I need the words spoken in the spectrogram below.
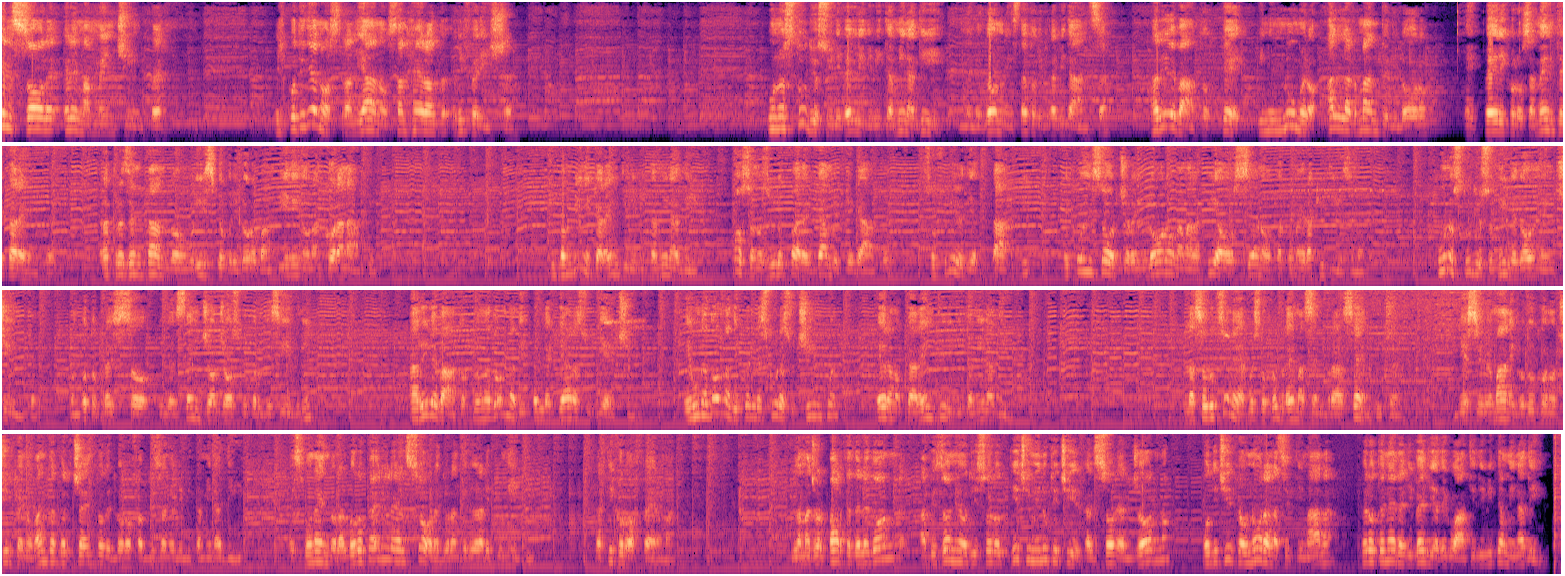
Il sole e le mamme incinte. Il quotidiano australiano Sun Herald riferisce Uno studio sui livelli di vitamina D nelle donne in stato di gravidanza ha rilevato che in un numero allarmante di loro è pericolosamente carente, rappresentando un rischio per i loro bambini non ancora nati. I bambini carenti di vitamina D possono sviluppare gambe piegate, soffrire di attacchi e coinsorgere in loro una malattia ossea nota come rachitismo. Uno studio su mille donne incinte, condotto presso il St. George Hospital di Sydney, ha rilevato che una donna di pelle chiara su 10 e una donna di pelle scura su 5 erano carenti di vitamina D. La soluzione a questo problema sembra semplice, gli esseri umani producono circa il 90% del loro fabbisogno di vitamina D, esponendo la loro pelle al sole durante gli orari più miti. L'articolo afferma la maggior parte delle donne ha bisogno di solo 10 minuti circa al sole al giorno o di circa un'ora alla settimana per ottenere livelli adeguati di vitamina D.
